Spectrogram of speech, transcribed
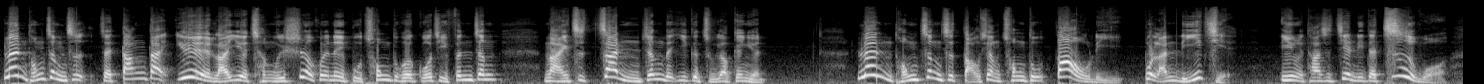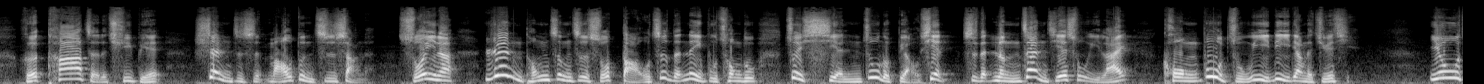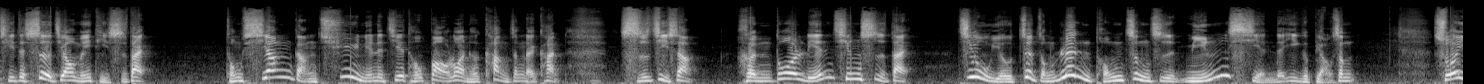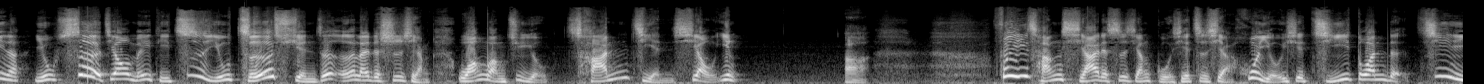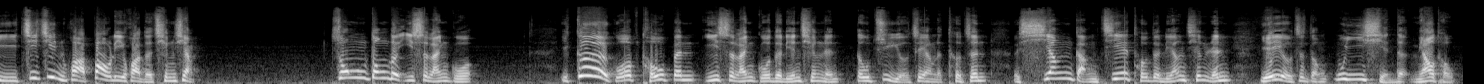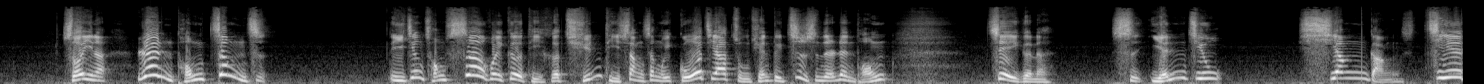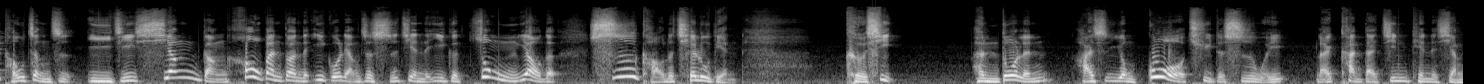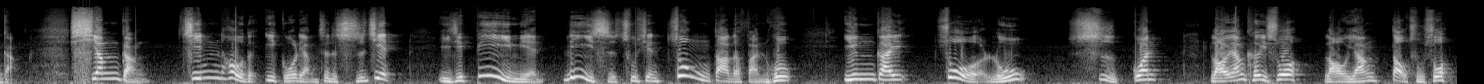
认同政治在当代越来越成为社会内部冲突和国际纷争乃至战争的一个主要根源。认同政治导向冲突道理不难理解，因为它是建立在自我和他者的区别，甚至是矛盾之上的。所以呢，认同政治所导致的内部冲突最显著的表现，是在冷战结束以来恐怖主义力量的崛起。尤其在社交媒体时代，从香港去年的街头暴乱和抗争来看，实际上很多年轻世代就有这种认同政治明显的一个表征。所以呢，由社交媒体自由者选择而来的思想，往往具有产检效应，啊，非常狭隘的思想裹挟之下，会有一些极端的、激激进化、暴力化的倾向。中东的伊斯兰国，以各国投奔伊斯兰国的年轻人都具有这样的特征，而香港街头的年轻人也有这种危险的苗头。所以呢，认同政治已经从社会个体和群体上升为国家主权对自身的认同。这个呢，是研究香港街头政治以及香港后半段的一国两制实践的一个重要的思考的切入点。可惜，很多人还是用过去的思维来看待今天的香港。香港今后的一国两制的实践，以及避免历史出现重大的反复，应该做如是观。老杨可以说，老杨到处说。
